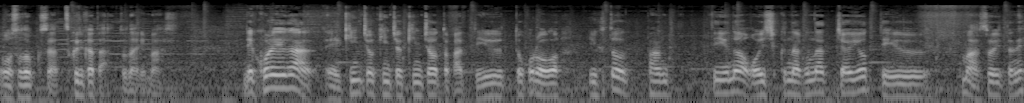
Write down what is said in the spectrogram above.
オーソドックスな作り方となります。でこれが、えー、緊張緊張緊張とかっていうところをいくとパンっていうのは美味しくなくなっちゃうよっていうまあそういったね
